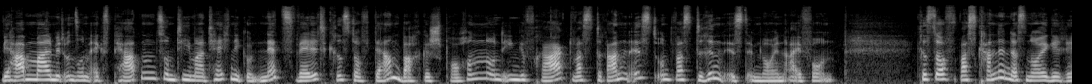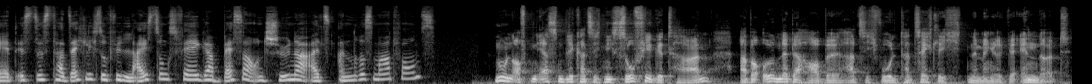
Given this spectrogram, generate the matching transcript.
Wir haben mal mit unserem Experten zum Thema Technik und Netzwelt, Christoph Dernbach, gesprochen und ihn gefragt, was dran ist und was drin ist im neuen iPhone. Christoph, was kann denn das neue Gerät? Ist es tatsächlich so viel leistungsfähiger, besser und schöner als andere Smartphones? Nun, auf den ersten Blick hat sich nicht so viel getan, aber unter der Haube hat sich wohl tatsächlich eine Menge geändert.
